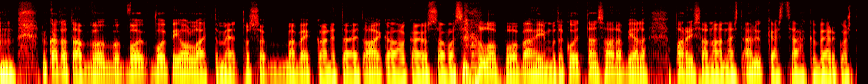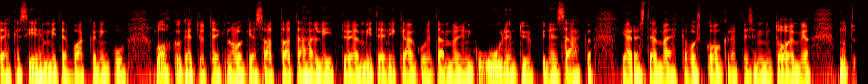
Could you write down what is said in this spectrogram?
Mm. No katsotaan, vo, vo, voipi olla, että me tuossa, mä veikkaan, että, että aika alkaa jossain vaiheessa loppua vähin, mutta koittaa saada vielä pari sanaa näistä älykkäistä sähköverkoista, ehkä siihen, miten vaikka niin kuin lohkoketjuteknologia saattaa tähän liittyä ja miten ikään kuin tämmöinen niin kuin uuden tyyppinen sähköjärjestelmä ehkä voisi konkreettisemmin toimia. Mutta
